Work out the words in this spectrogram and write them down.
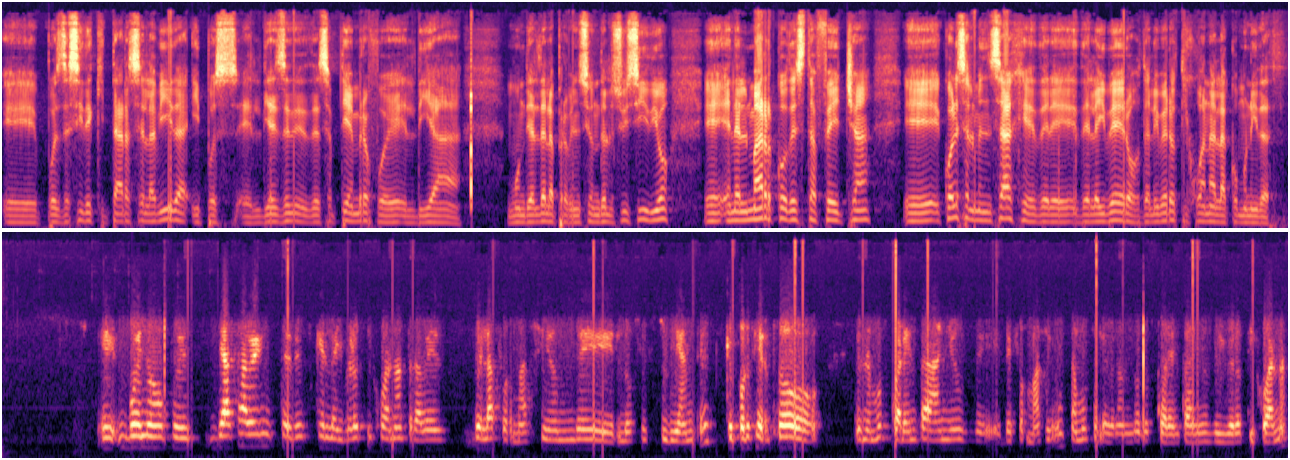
eh, pues decide quitarse la vida y pues el 10 de, de septiembre fue el día Mundial de la Prevención del Suicidio. Eh, en el marco de esta fecha, eh, ¿cuál es el mensaje de, de, la Ibero, de la Ibero Tijuana a la comunidad? Eh, bueno, pues ya saben ustedes que la Ibero Tijuana a través de la formación de los estudiantes, que por cierto tenemos 40 años de, de, formación, estamos celebrando los 40 años de Ibero Tijuana,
